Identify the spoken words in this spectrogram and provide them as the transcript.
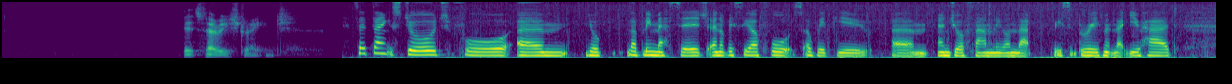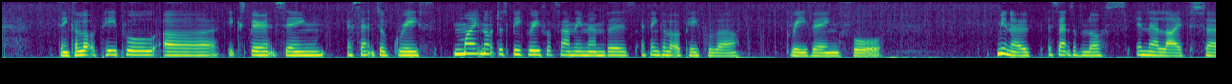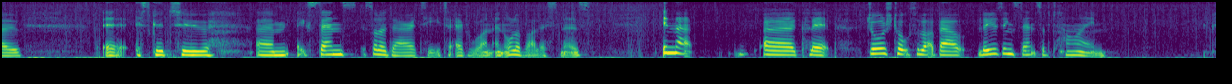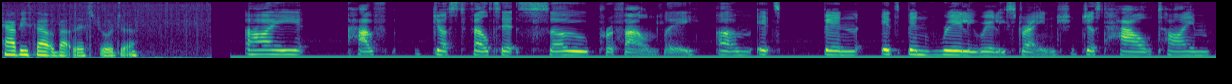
It's very strange. So thanks, George, for um, your lovely message, and obviously our thoughts are with you um, and your family on that recent bereavement that you had. I think a lot of people are experiencing a sense of grief. Might not just be grief for family members. I think a lot of people are grieving for, you know, a sense of loss in their life. So uh, it's good to um, extend solidarity to everyone and all of our listeners. In that uh, clip, George talks a lot about losing sense of time. How have you felt about this, Georgia? I have just felt it so profoundly. Um, it's been it's been really really strange just how time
